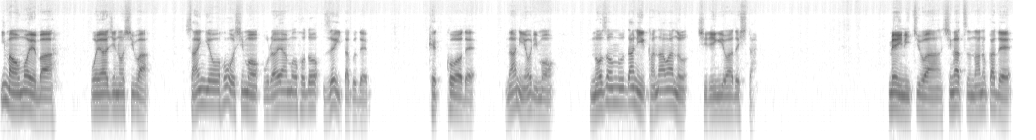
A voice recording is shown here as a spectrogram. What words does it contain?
今思えば、親父の死は、産業奉仕も羨むほど贅沢で、結構で、何よりも、望むだにかなわぬ散り際でした。命日は4月7日で、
